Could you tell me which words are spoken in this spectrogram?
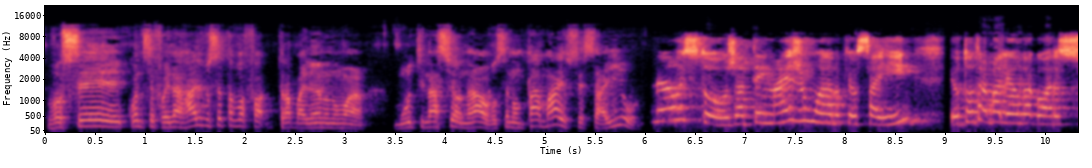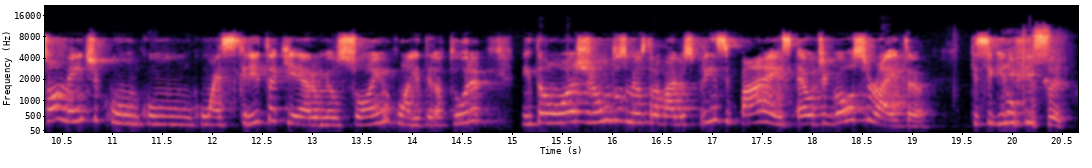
Você, quando você foi na rádio, você estava trabalhando numa multinacional. Você não está mais? Você saiu? Não estou. Já tem mais de um ano que eu saí. Eu estou trabalhando agora somente com, com, com a escrita, que era o meu sonho, com a literatura. Então, hoje, um dos meus trabalhos principais é o de ghostwriter, que significa...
